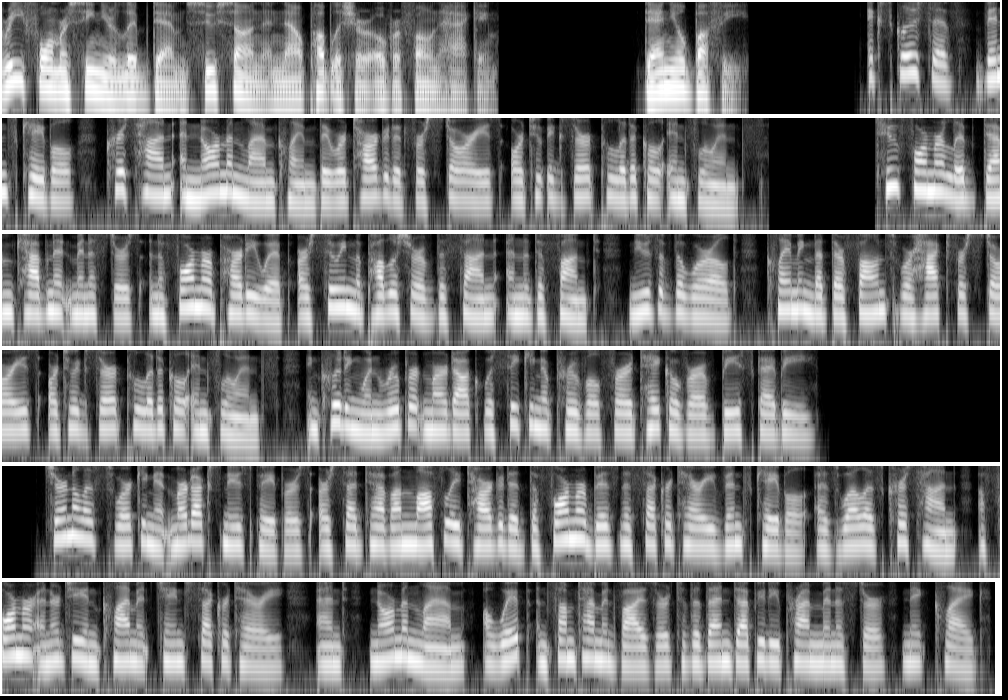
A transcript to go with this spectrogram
Three former senior Lib Dem sue Sun and now publisher over phone hacking. Daniel Boffey. Exclusive Vince Cable, Chris Huhne, and Norman Lamb claim they were targeted for stories or to exert political influence. Two former Lib Dem cabinet ministers and a former party whip are suing the publisher of The Sun and the defunct News of the World, claiming that their phones were hacked for stories or to exert political influence, including when Rupert Murdoch was seeking approval for a takeover of BSkyB. Journalists working at Murdoch's newspapers are said to have unlawfully targeted the former business secretary Vince Cable, as well as Chris Huhne, a former energy and climate change secretary, and Norman Lamb, a whip and sometime advisor to the then deputy prime minister, Nick Clegg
